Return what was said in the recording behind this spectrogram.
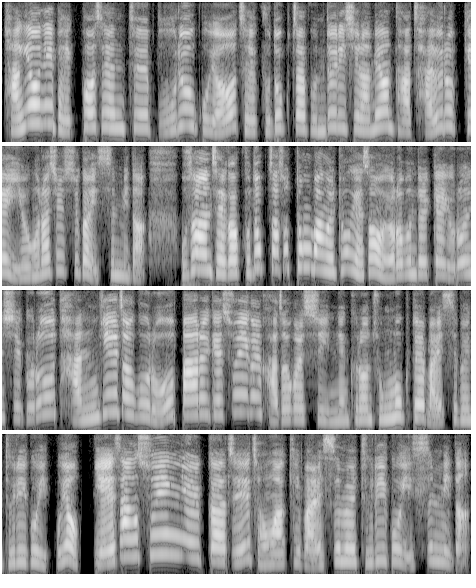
당연히 100% 무료고요. 제 구독자분들이시라면 다 자유롭게 이용을 하실 수가 있습니다. 우선 제가 구독자 소통방을 통해서 여러분들께 이런 식으로 단기적으로 빠르게 수익을 가져갈 수 있는 그런 종목들 말씀을 드리고 있고요. 예상 수익률까지 정확히 말씀을 드리고 있습니다.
